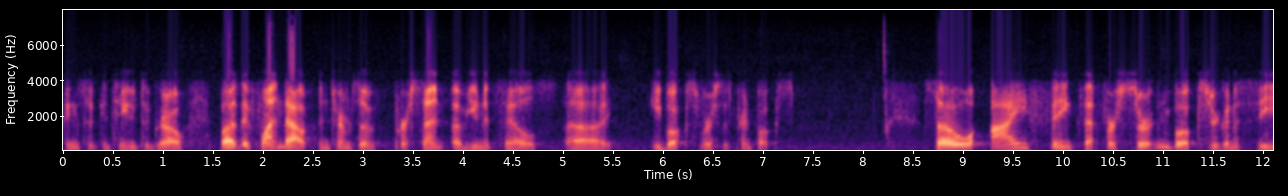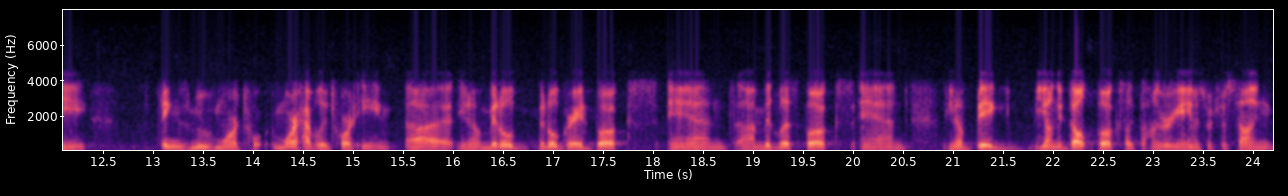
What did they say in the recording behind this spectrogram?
things had continued to grow. But they've flattened out in terms of percent of unit sales, uh, ebooks versus print books. So I think that for certain books, you're going to see things move more to- more heavily toward e. Uh, you know, middle middle grade books and uh, midlist books and you know big young adult books like The Hunger Games, which was selling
